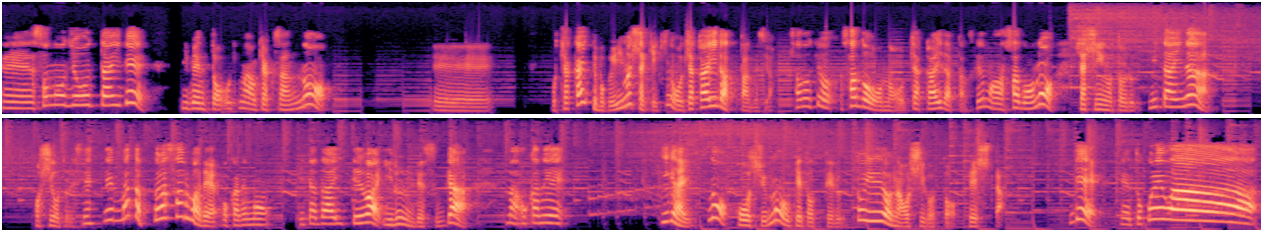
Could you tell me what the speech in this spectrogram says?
えーその状態でイベント、まあ、お客さんの、えーお茶会って僕言いましたっけ？昨日お茶会だったんですよ。茶道教茶道のお茶会だったんですけども、茶道の写真を撮るみたいなお仕事ですね。で、またプラスアルファでお金もいただいてはいるんですが、まあお金以外の報酬も受け取ってるというようなお仕事でした。で、えっ、と、これは、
